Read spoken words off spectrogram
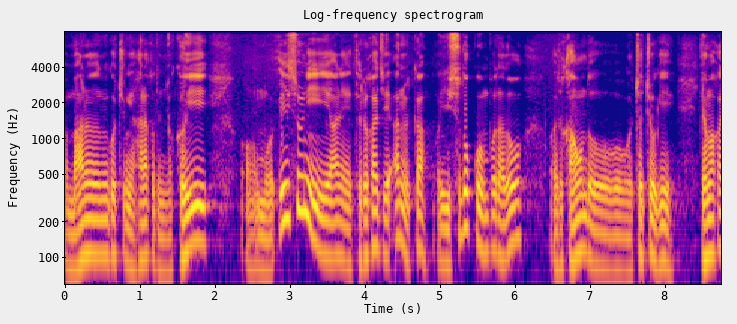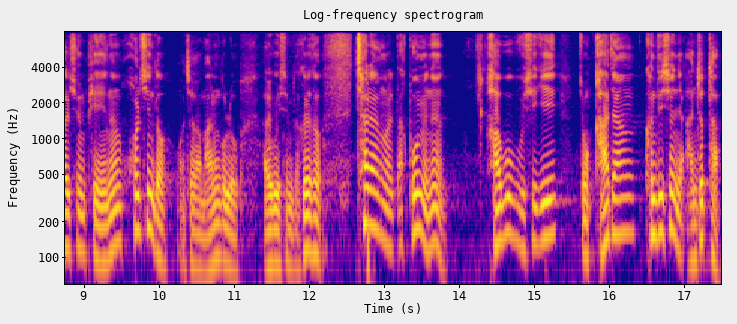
많은 곳 중에 하나거든요. 거의 어, 뭐 1순위 안에 들어가지 않을까? 이 수도권보다도 강원도 저쪽이 염화칼슘 피해는 훨씬 더 제가 많은 걸로 알고 있습니다. 그래서 차량을 딱 보면은 하부 부식이 좀 가장 컨디션이 안 좋다.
